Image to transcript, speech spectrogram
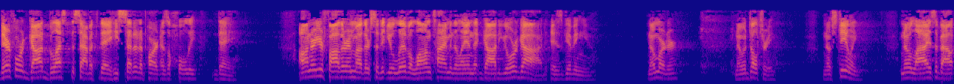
Therefore, God blessed the Sabbath day. He set it apart as a holy day. Honor your father and mother so that you'll live a long time in the land that God, your God, is giving you. No murder, no adultery, no stealing, no lies about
